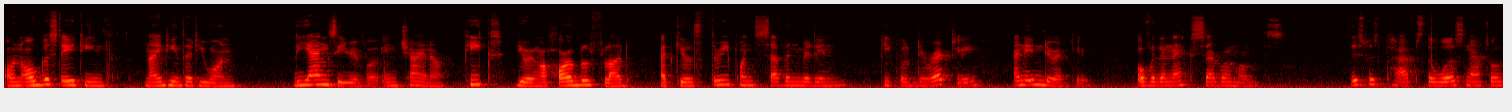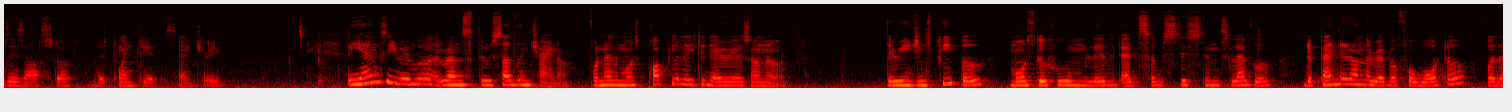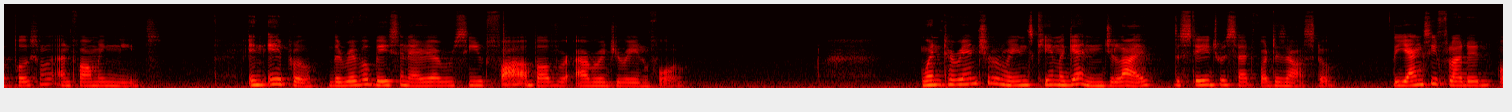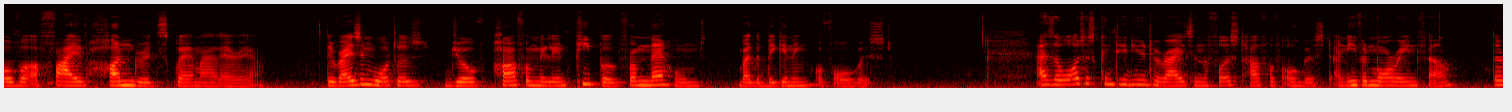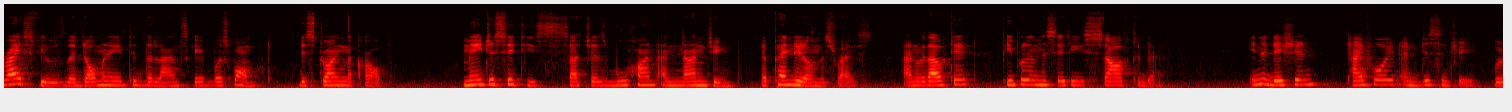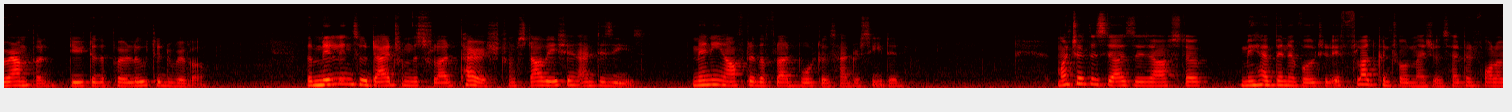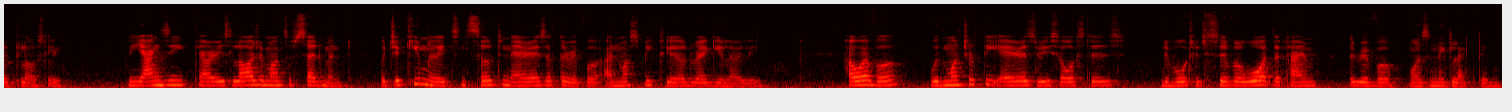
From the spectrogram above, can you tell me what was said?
August 18th, 1931, the Yangtze River in China peaks during a horrible flood that kills 3.7 million people directly and indirectly over the next several months. This was perhaps the worst natural disaster of the 20th century. The Yangtze River runs through southern China, one of the most populated areas on earth. The region's people, most of whom lived at subsistence level, depended on the river for water for their personal and farming needs. In April, the river basin area received far above average rainfall. When torrential rains came again in July, the stage was set for disaster. The Yangtze flooded over a 500 square mile area. The rising waters drove half a million people from their homes by the beginning of August. As the waters continued to rise in the first half of August and even more rain fell, the rice fields that dominated the landscape were swamped, destroying the crop. Major cities such as Wuhan and Nanjing depended on this rice, and without it, people in the cities starved to death. In addition, typhoid and dysentery were rampant due to the polluted river. The millions who died from this flood perished from starvation and disease, many after the flood waters had receded. Much of this disaster may have been averted if flood control measures had been followed closely. The Yangtze carries large amounts of sediment, which accumulates in certain areas of the river and must be cleared regularly. However, with much of the area's resources devoted to civil war at the time, the river was neglected.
